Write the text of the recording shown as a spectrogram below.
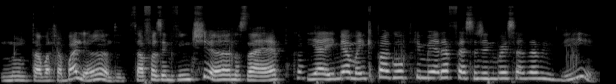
não tava trabalhando, tava fazendo 20 anos na época. E aí minha mãe que pagou a primeira festa de aniversário da Vivi.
